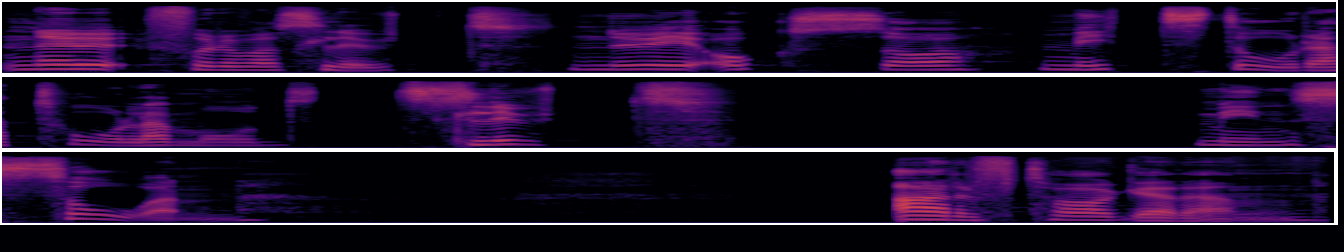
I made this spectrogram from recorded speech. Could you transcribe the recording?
nu får det vara slut. Nu är också mitt stora tålamod slut. Min son, arvtagaren,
